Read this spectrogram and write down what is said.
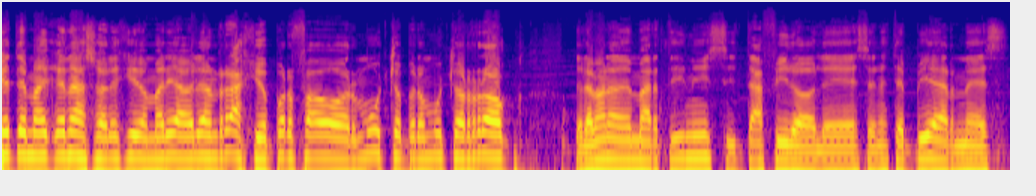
¿Qué tema hay ha elegido María Belén Ragio? Por favor, mucho, pero mucho rock. De la mano de Martínez y Tafiroles en este viernes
